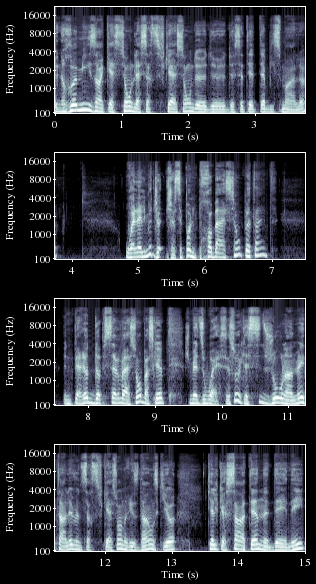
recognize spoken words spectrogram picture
une remise en question de la certification de, de- cet établissement-là, ou à la limite, je ne sais pas, une probation peut-être, une période d'observation, parce que je me dis, ouais, c'est sûr que si du jour au lendemain, tu enlèves une certification de résidence qui a quelques centaines d'aînés,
